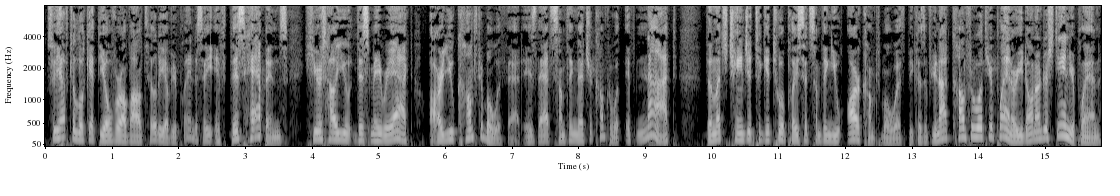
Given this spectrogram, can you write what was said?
So you have to look at the overall volatility of your plan to say, if this happens, here's how you, this may react. Are you comfortable with that? Is that something that you're comfortable with? If not, then let's change it to get to a place that's something you are comfortable with. Because if you're not comfortable with your plan or you don't understand your plan,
